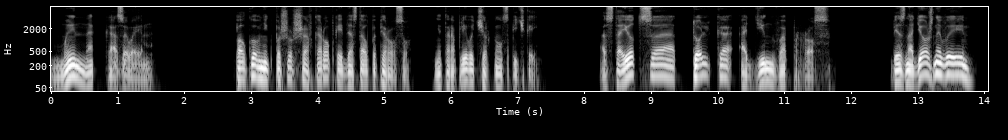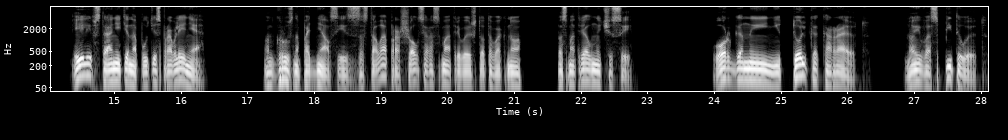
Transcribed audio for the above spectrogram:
Мы наказываем». Полковник, пошуршав коробкой, достал папиросу. Неторопливо черкнул спичкой. «Остается только один вопрос. Безнадежны вы или встанете на путь исправления?» Он грузно поднялся из-за стола, прошелся, рассматривая что-то в окно, посмотрел на часы. «Органы не только карают, но и воспитывают.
